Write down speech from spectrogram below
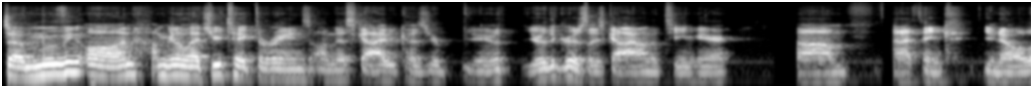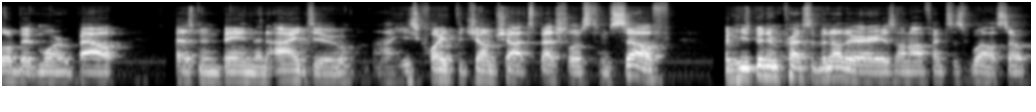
So moving on, I'm going to let you take the reins on this guy because you're you're you're the Grizzlies guy on the team here, um, and I think you know a little bit more about Desmond Bane than I do. Uh, he's quite the jump shot specialist himself but he's been impressive in other areas on offense as well. So,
